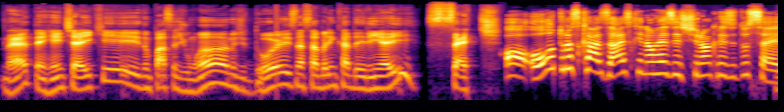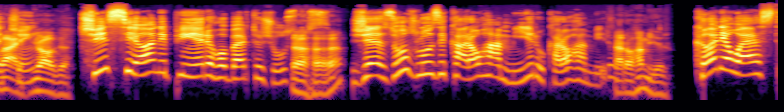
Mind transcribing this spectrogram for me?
Né? Tem gente aí que não passa de um ano, de dois, nessa brincadeirinha aí, sete. Ó, outros casais que não resistiram à crise do sete, Vai, hein? joga. Ticiane Pinheiro e Roberto Justus. Aham. Jesus Luz e Carol Ramiro. Carol Ramiro? Carol Ramiro. Kanye West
